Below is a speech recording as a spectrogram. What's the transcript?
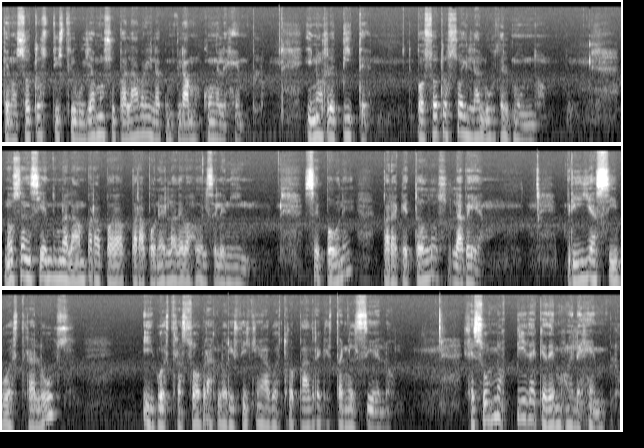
que nosotros distribuyamos su palabra y la cumplamos con el ejemplo. Y nos repite, vosotros sois la luz del mundo. No se enciende una lámpara para, para ponerla debajo del selenín, se pone para que todos la vean Brilla así vuestra luz y vuestras obras glorifiquen a vuestro Padre que está en el cielo. Jesús nos pide que demos el ejemplo,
